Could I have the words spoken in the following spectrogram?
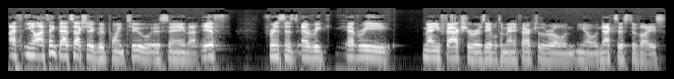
I th- you know I think that's actually a good point too. Is saying that if, for instance, every every manufacturer is able to manufacture their own you know Nexus device,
